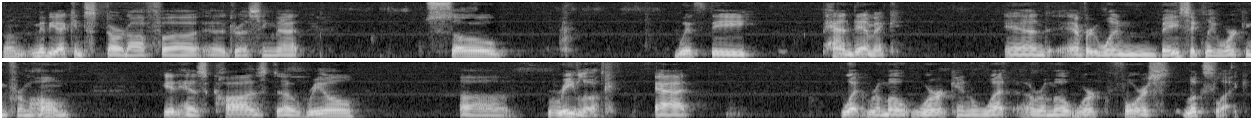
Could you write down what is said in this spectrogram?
Maybe I can start off uh, addressing that. So, with the pandemic and everyone basically working from home, it has caused a real uh, relook at what remote work and what a remote workforce looks like.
